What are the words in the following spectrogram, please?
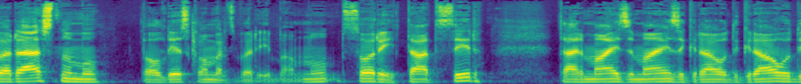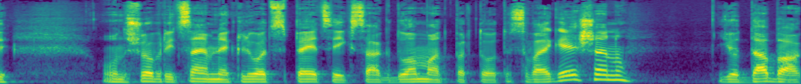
par esnumu, paldies komercbarībām. Nu, sorry, tā tas ir. Tā ir maize, maize, graudi, graudi. Un šobrīd saimnieki ļoti spēcīgi sāk domāt par to svaigēšanu, jo dabā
